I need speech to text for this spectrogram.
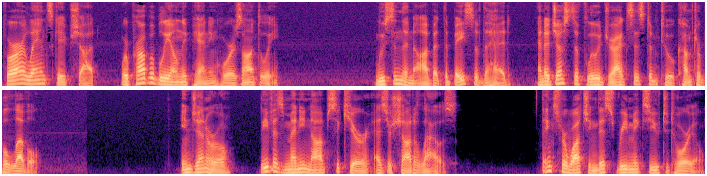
For our landscape shot, we're probably only panning horizontally, Loosen the knob at the base of the head and adjust the fluid drag system to a comfortable level. In general, leave as many knobs secure as your shot allows. Thanks for watching this Remix U tutorial.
